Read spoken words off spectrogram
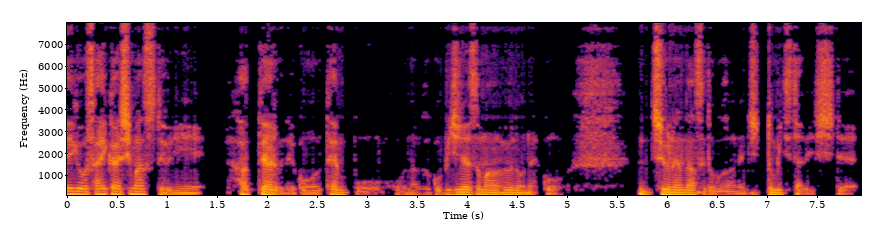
営業再開しますっていうふうに貼ってあるね、こう、店舗を、なんかこう、ビジネスマン風のね、こう、中年男性とかがね、じっと見てたりして、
